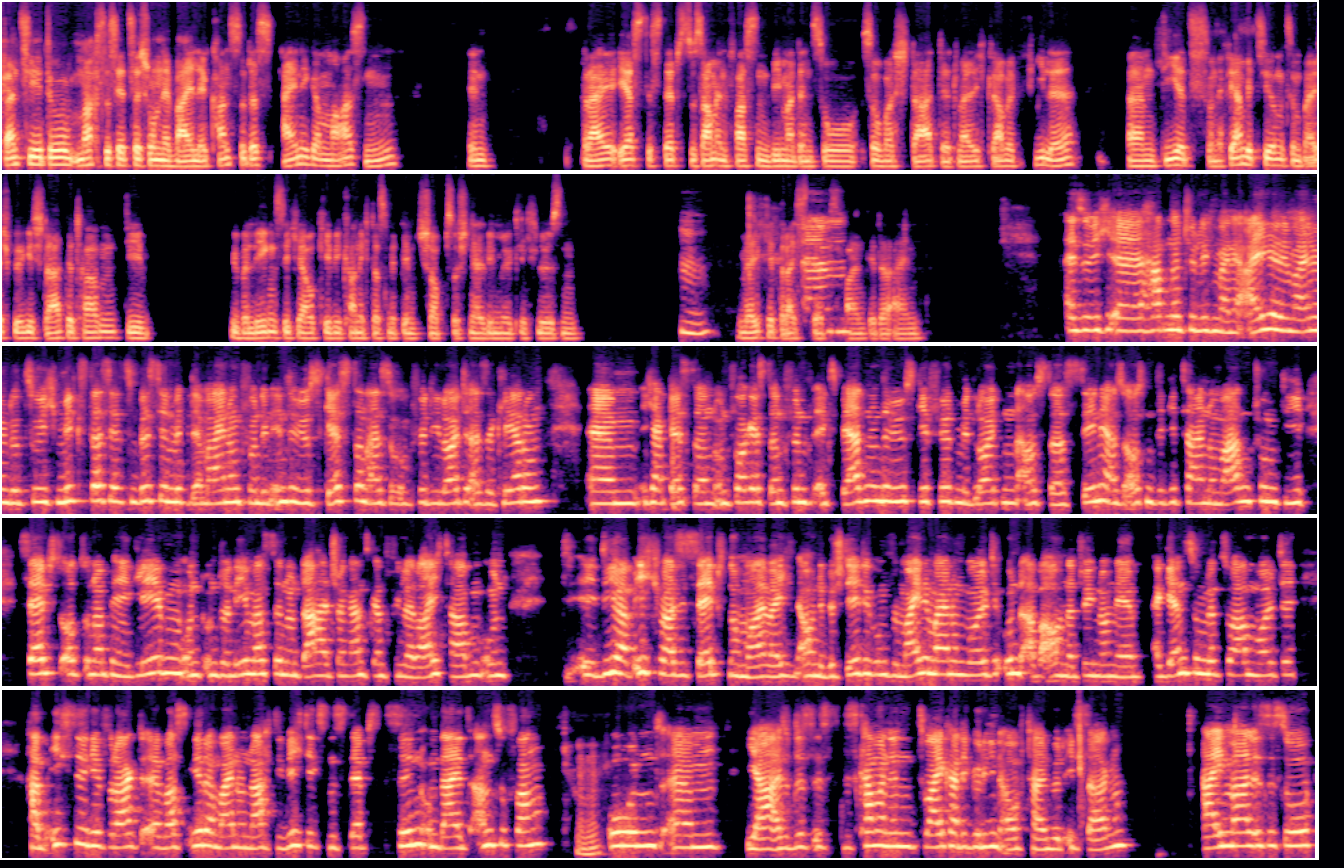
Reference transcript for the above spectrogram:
Franzi, du machst das jetzt ja schon eine Weile. Kannst du das einigermaßen in drei erste Steps zusammenfassen, wie man denn so sowas startet? Weil ich glaube, viele, ähm, die jetzt so eine Fernbeziehung zum Beispiel gestartet haben, die überlegen sich ja, okay, wie kann ich das mit dem Job so schnell wie möglich lösen? Hm. Welche drei Steps ähm, fallen dir da ein? Also ich äh, habe natürlich meine eigene Meinung dazu. Ich mix das jetzt ein bisschen mit der Meinung von den Interviews gestern, also für die Leute als Erklärung. Ähm, ich habe gestern und vorgestern fünf Experteninterviews geführt mit Leuten aus der Szene, also aus dem digitalen Nomadentum, die selbst ortsunabhängig leben und Unternehmer sind und da halt schon ganz, ganz viel erreicht haben. Und die, die habe ich quasi selbst nochmal, weil ich auch eine Bestätigung für meine Meinung wollte und aber auch natürlich noch eine Ergänzung dazu haben wollte habe ich sie gefragt, äh, was ihrer Meinung nach die wichtigsten Steps sind, um da jetzt anzufangen. Mhm. Und ähm, ja, also das ist, das kann man in zwei Kategorien aufteilen, würde ich sagen. Einmal ist es so,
